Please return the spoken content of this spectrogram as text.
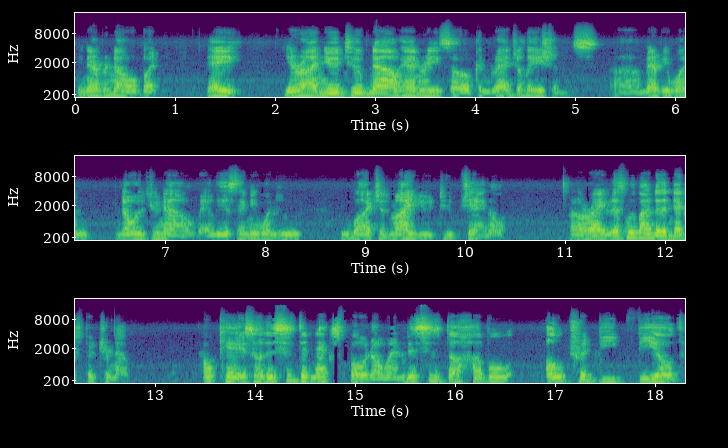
You never know, but hey, you're on YouTube now, Henry, so congratulations. Um, everyone knows you now, at least anyone who, who watches my YouTube channel. All right, let's move on to the next picture now. Okay, so this is the next photo, and this is the Hubble Ultra Deep Field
